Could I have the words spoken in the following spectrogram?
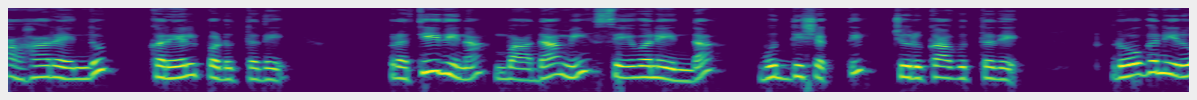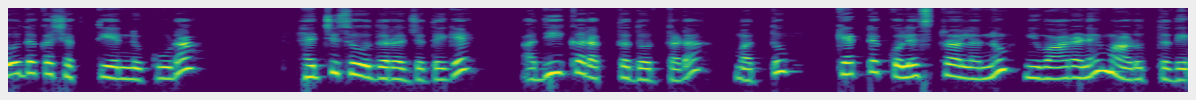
ಆಹಾರ ಎಂದು ಕರೆಯಲ್ಪಡುತ್ತದೆ. ಪ್ರತಿದಿನ ಬಾದಾಮಿ ಸೇವನೆಯಿಂದ ಬುದ್ಧಿಶಕ್ತಿ ಚುರುಕಾಗುತ್ತದೆ. ರೋಗ ನಿರೋಧಕ ಶಕ್ತಿಯನ್ನು ಕೂಡ ಹೆಚ್ಚಿಸುವುದರ ಜೊತೆಗೆ ಅಧಿಕ ರಕ್ತದೊತ್ತಡ ಮತ್ತು ಕೆಟ್ಟ ಕೊಲೆಸ್ಟ್ರಾಲನ್ನು ನಿವಾರಣೆ ಮಾಡುತ್ತದೆ.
